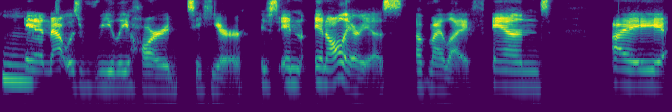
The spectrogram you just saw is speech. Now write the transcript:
Hmm. And that was really hard to hear just in in all areas of my life. And I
